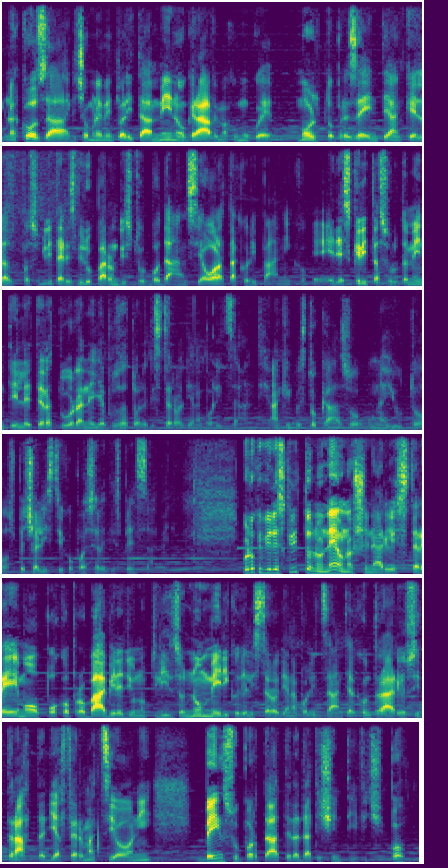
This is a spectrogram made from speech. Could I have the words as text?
Una cosa cosa, diciamo un'eventualità meno grave ma comunque molto presente, anche la possibilità di sviluppare un disturbo d'ansia o l'attacco di panico ed è scritta assolutamente in letteratura negli abusatori di steroidi anabolizzanti. Anche in questo caso un aiuto specialistico può essere indispensabile. Quello che vi ho descritto non è uno scenario estremo o poco probabile di un utilizzo non medico degli steroidi anabolizzanti, al contrario si tratta di affermazioni ben supportate da dati scientifici. Può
